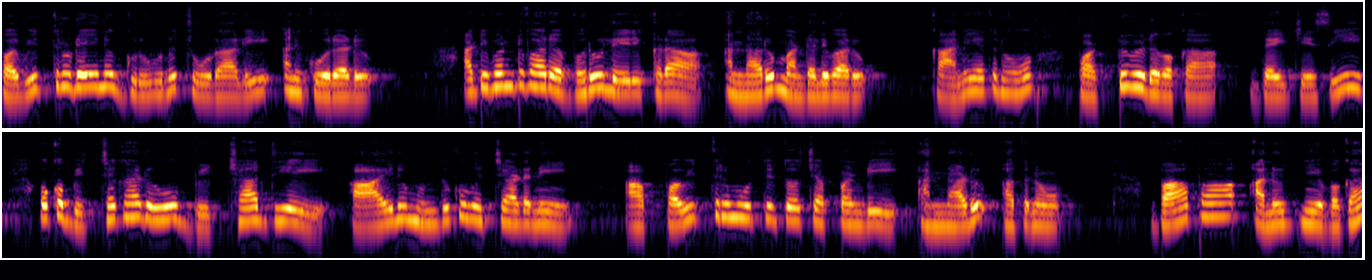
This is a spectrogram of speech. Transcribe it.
పవిత్రుడైన గురువును చూడాలి అని కోరాడు. అటువంటి వారెవ్వరూ లేరిక్కడ అన్నారు మండలివారు. కానీ అతను పట్టు విడవక దయచేసి ఒక బిచ్చగాడు భిక్షార్థి అయి ఆయన ముందుకు వచ్చాడని ఆ పవిత్రమూర్తితో చెప్పండి అన్నాడు అతను. బాబా అనుజ్ఞ ఇవ్వగా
